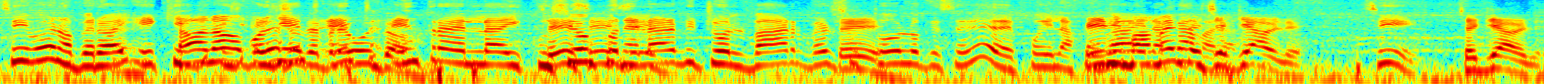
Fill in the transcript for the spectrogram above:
Sí, bueno, pero hay- es que No, no, por eso entra, te pregunto. entra en la discusión Sí, sí, con el árbitro, el VAR versus todo lo que se ve después y la jugada la Mínimamente cámara. chequeable. Sí, Chequeable.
